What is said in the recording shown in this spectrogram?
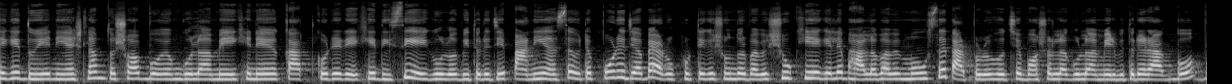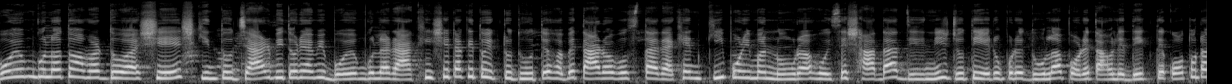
থেকে ধুয়ে নিয়ে আসলাম। তো সব বয়মগুলো আমি এখানে কাত করে রেখে দিছি। এইগুলো ভিতরে যে পানি আছে ওইটা পড়ে যাবে আর উপর থেকে সুন্দরভাবে শুকিয়ে গেলে ভালোভাবে মুছে তারপরে হচ্ছে মশলাগুলো আমি এর ভিতরে রাখব। বয়মগুলো তো আমার ধোয়া শেষ, কিন্তু যার ভিতরে আমি বয়মগুলো রাখি সেটাকে তো একটু ধুতে হবে। তার অবস্থা দেখেন কি পরিমাণ নোংরা হয়েছে। সাদা জিনিস যদি এর উপরে ধুলা পড়ে তাহলে দেখতে কতটা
